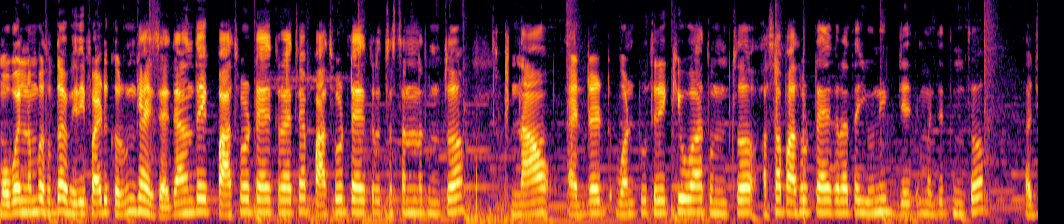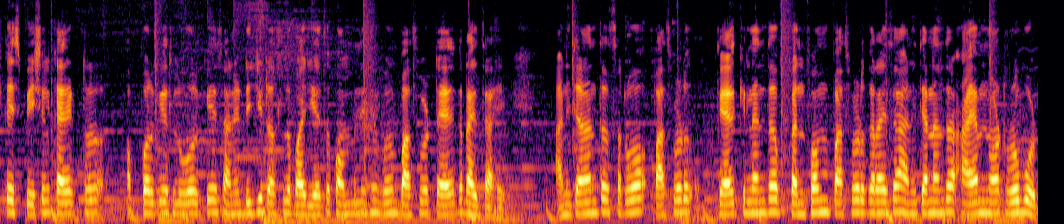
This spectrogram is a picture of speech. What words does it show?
मोबाईल नंबरसुद्धा व्हेरीफाईड करून घ्यायचा आहे. त्यानंतर एक पासवर्ड तयार करायचा आहे. पासवर्ड तयार करत असताना तुमचं नाव at rate one two three किंवा तुमचं असा पासवर्ड तयार करायचा युनिक जे म्हणजे तुमचं जे काही special character upper case lower case आणि डिजिट असलं पाहिजे. याचं कॉम्बिनेशन करून पासवर्ड तयार करायचं आहे. आणि त्यानंतर सर्व पासवर्ड तयार केल्यानंतर कन्फर्म पासवर्ड करायचा आहे. आणि त्यानंतर आय एम नॉट रोबोट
